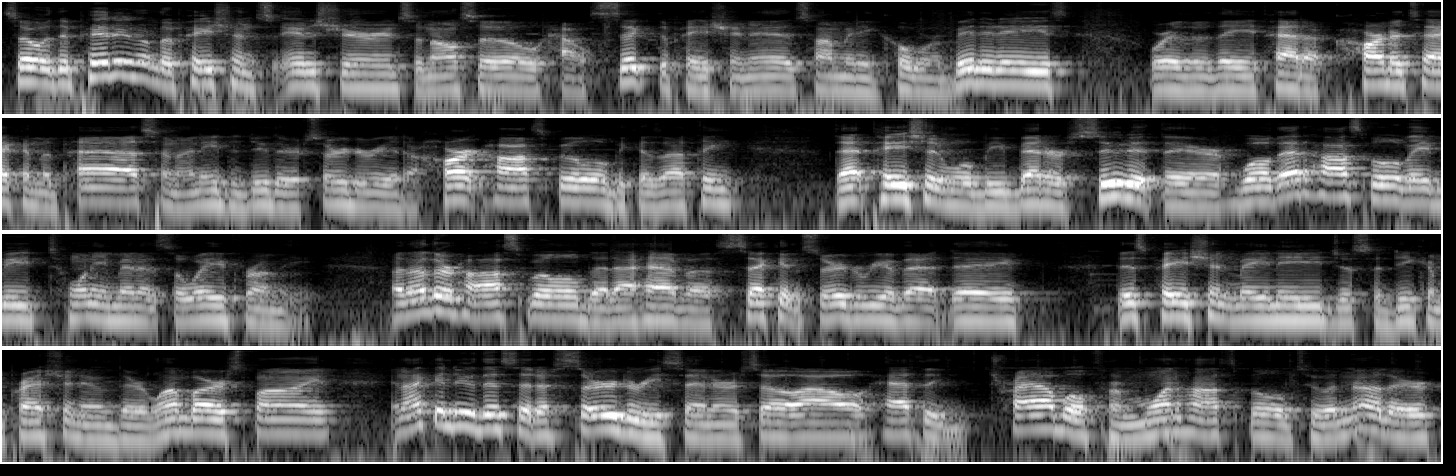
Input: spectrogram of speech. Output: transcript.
So depending on the patient's insurance and also how sick the patient is, how many comorbidities, whether they've had a heart attack in the past and I need to do their surgery at a heart hospital because I think that patient will be better suited there. Well, that hospital may be 20 minutes away from me. Another hospital that I have a second surgery of that day, this patient may need just a decompression of their lumbar spine, and I can do this at a surgery center, so I'll have to travel from one hospital to another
